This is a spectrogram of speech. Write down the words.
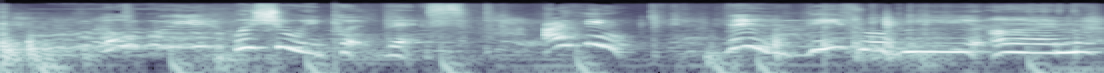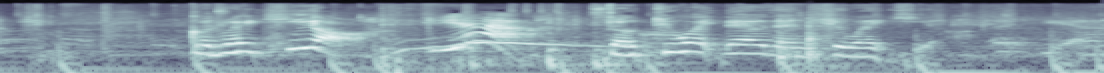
Okay. Where should we put this? I think this, these will be um good right here. Yeah. So two right there, then two right here. Yeah.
